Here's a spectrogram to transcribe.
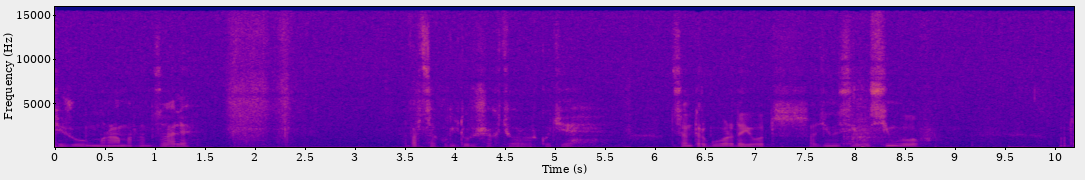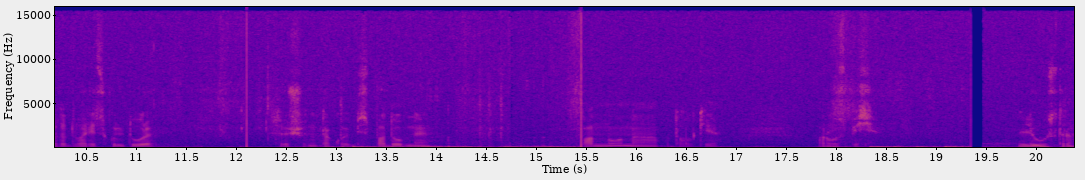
сижу в мраморном зале Дворца культуры Шахтера в Иркуте. Центр города и вот один из его символов вот этот дворец культуры. Совершенно такое бесподобное панно на потолке. Роспись. Люстра.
